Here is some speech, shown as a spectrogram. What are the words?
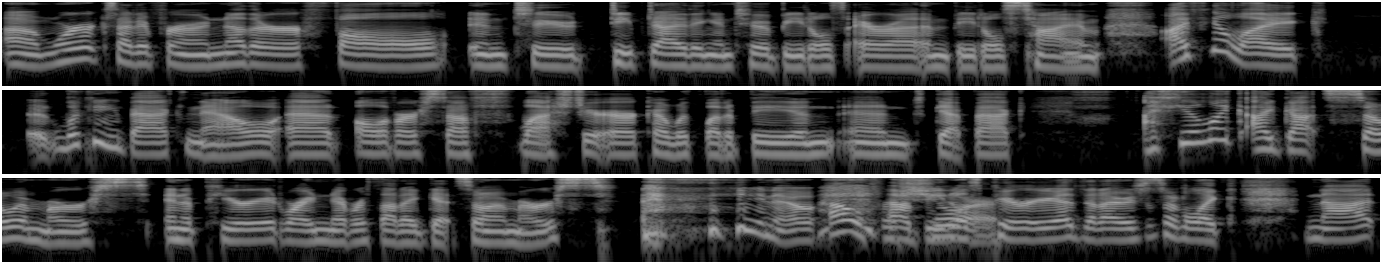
Um, we're excited for another fall into deep diving into a Beatles era and Beatles time. I feel like uh, looking back now at all of our stuff last year, Erica, with Let It Be and, and Get Back, I feel like I got so immersed in a period where I never thought I'd get so immersed. you know, oh, for a sure. Beatles period that I was just sort of like not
